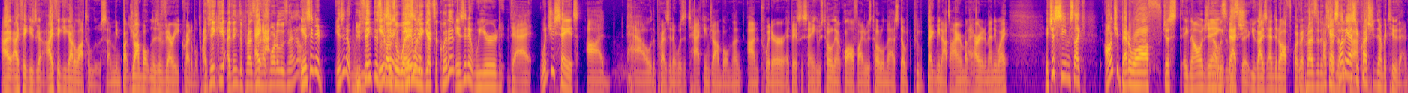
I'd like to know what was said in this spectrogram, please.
I, I think he's got. I think he got a lot to lose. I mean, but John Bolton is a very credible person. I think he. I think the president I- has I- more to lose now. Isn't it? Isn't it? you think this isn't goes it- away when he gets acquitted? Isn't it weird that? Would you say it's odd how the president was attacking John Bolton on, on Twitter and basically saying he was totally unqualified, he was a total mess. No, begged me not to hire him, but I hired him anyway. It just seems like. Aren't you better off just acknowledging That that, you guys ended off quickly? president Okay, so let me ask you question number two then.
